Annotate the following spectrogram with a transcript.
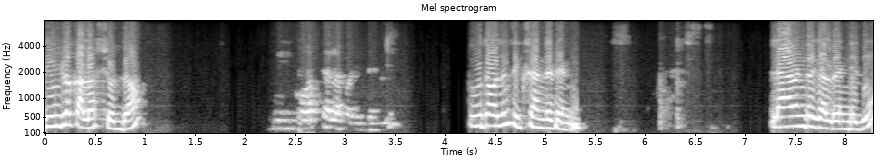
దీంట్లో కలర్స్ చూద్దాం. టూ థౌజండ్ సిక్స్ హండ్రెడ్ అండి. లావెండర్ కలర్ అండి ఇది.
